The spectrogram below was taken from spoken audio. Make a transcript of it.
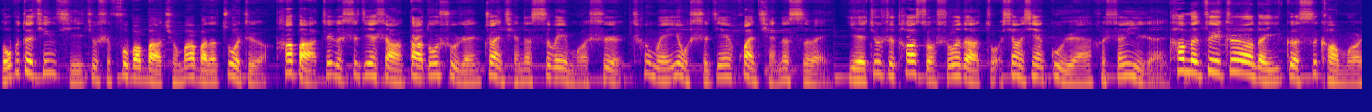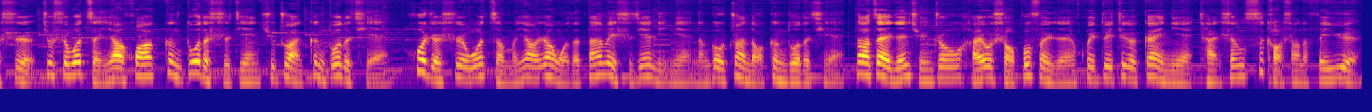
罗伯特清崎就是《富爸爸穷爸爸》的作者，他把这个世界上大多数人赚钱的思维模式称为用时间换钱的思维，也就是他所说的左象限雇员和生意人。他们最重要的一个思考模式就是我怎样花更多的时间去赚更多的钱。或者是我怎么样让我的单位时间里面能够赚到更多的钱？那在人群中还有少部分人会对这个概念产生思考上的飞跃，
